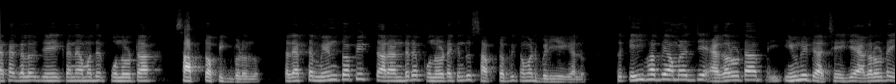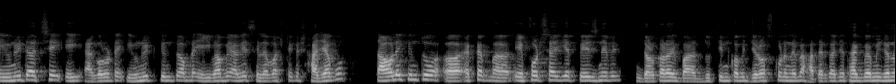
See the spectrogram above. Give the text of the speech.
দেখা গেল যে এখানে আমাদের পনেরোটা সাব টপিক বেরোলো। তাহলে একটা মেন টপিক তার আন্ডারে পনেরোটা কিন্তু সাব টপিক আমার বেরিয়ে গেল। তো এইভাবে আমরা যে এগারোটা ইউনিট আছে, এই যে এগারোটা ইউনিট আছে, এই এগারোটা ইউনিট কিন্তু আমরা এইভাবে আগে সিলেবাসটাকে সাজাবো। তাহলে কিন্তু একটা এফোর সাইজের পেজ নেবে। দরকার হয় দু তিন কপি জেরক্স করে নেবে। হাতের কাছে থাকবে আমি যেন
